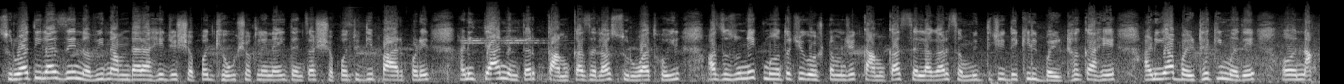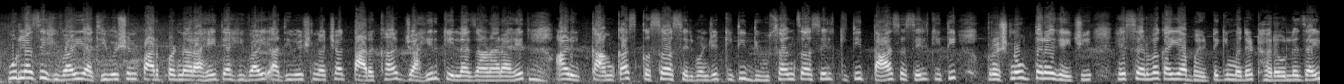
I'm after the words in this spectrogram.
सुरुवातीला जे नवीन आमदार आहे जे शपथ घेऊ शकले नाही त्यांचा शपथविधी पार पडेल आणि त्यानंतर कामकाजाला सुरुवात होईल. आज अजून एक महत्त्वाची गोष्ट म्हणजे कामकाज सल्लागार समितीची देखील बैठक आहे आणि या बैठकीमध्ये नागपूरला जे हिवाळी अधिवेशन पार पडणार आहे त्या हिवाळी अधिवेशनाच्या तारखा जाहीर केल्या जाणार आहेत. आणि कामकाज कसं असेल म्हणजे किती दिवसांचं असेल किती तास असेल किती प्रश्न उत्तरं घ्यायची हे सर्व काही या बैठकीमध्ये ठरवलं जाईल.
